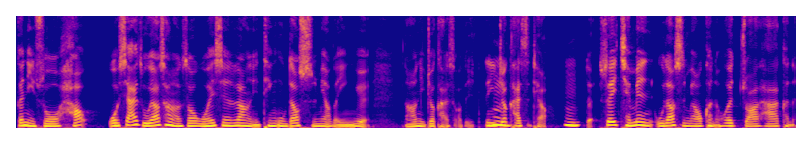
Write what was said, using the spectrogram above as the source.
跟你说：“好，我下一组要唱的时候，我会先让你听五到十秒的音乐，然后你就开始，你就开始跳。”嗯，对，所以前面五到十秒，我可能会抓他，可能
